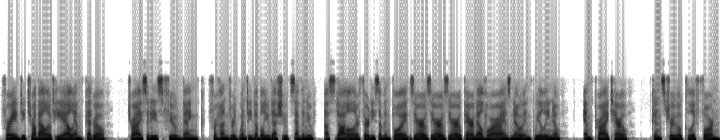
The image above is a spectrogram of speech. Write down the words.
Fray di Trabalho TLM Petro. Tri Cities Food Bank. 420 W Deschutes Avenue. US $37.000 per Melhorias no Inquilino. Empritero. Construo Cliffthorne.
